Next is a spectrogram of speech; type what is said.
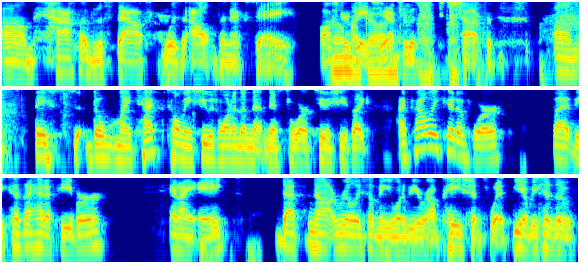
um, half of the staff was out the next day after Oh day two after the shot. For, um, they the my tech told me she was one of them that missed work too. She's like, I probably could have worked, but because I had a fever and I ached, that's not really something you want to be around patients with, you know, because of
